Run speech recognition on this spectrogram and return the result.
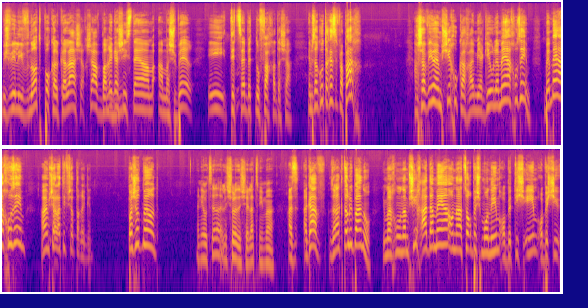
בשביל לבנות פה כלכלה שעכשיו, ברגע Mhm. שיסתיים המ- המשבר, היא תצא בתנופה חדשה. הם זרקו את הכסף לפח. עכשיו, אם הם המשיכו ככה, הם יגיעו ל-100 אחוזים. ב-100 אחוזים, הממשלה תפשוט את הרגל. פשוט מאוד. אני רוצה לשאול איזו שאלה תמימה. אז אגב, זה רק תלוי בנו. אם אנחנו נמשיך עד המאה, או נעצור ב-80, או ב-90, או ב-70...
